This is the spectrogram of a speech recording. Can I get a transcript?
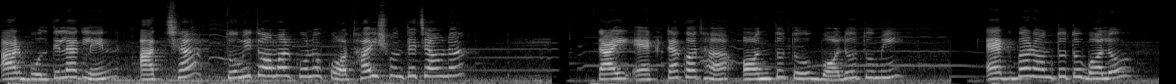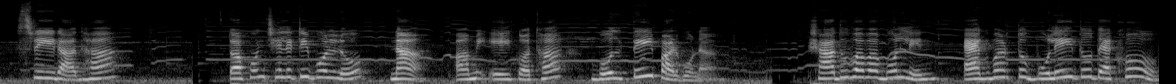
আর বলতে লাগলেন আচ্ছা তুমি তো আমার কোনো কথাই শুনতে চাও না? তাই একটা কথা অন্তত বলো তুমি। একবার অন্তত বলো, শ্রী রাধা তখন ছেলেটি বলল, না, আমি এই কথা বলতেই পারব না। সাধু বাবা বললেন, একবার তো বলেই তো দেখো।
